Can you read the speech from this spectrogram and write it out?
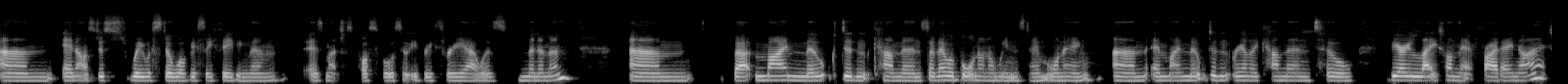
Um, and I was just, we were still obviously feeding them as much as possible, so every three hours minimum. Um, but my milk didn't come in. So they were born on a Wednesday morning, um, and my milk didn't really come in till very late on that Friday night.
